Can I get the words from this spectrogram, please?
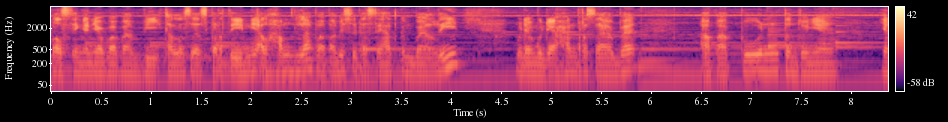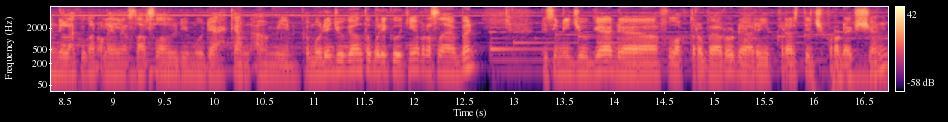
postingannya Papa B. Kalau sudah seperti ini, Alhamdulillah Papa B sudah sehat kembali. Mudah-mudahan persahabat, apa pun tentunya yang dilakukan oleh Leslar selalu dimudahkan, amin. Kemudian juga untuk berikutnya, persahabat, di sini juga ada vlog terbaru dari Prestige Production.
